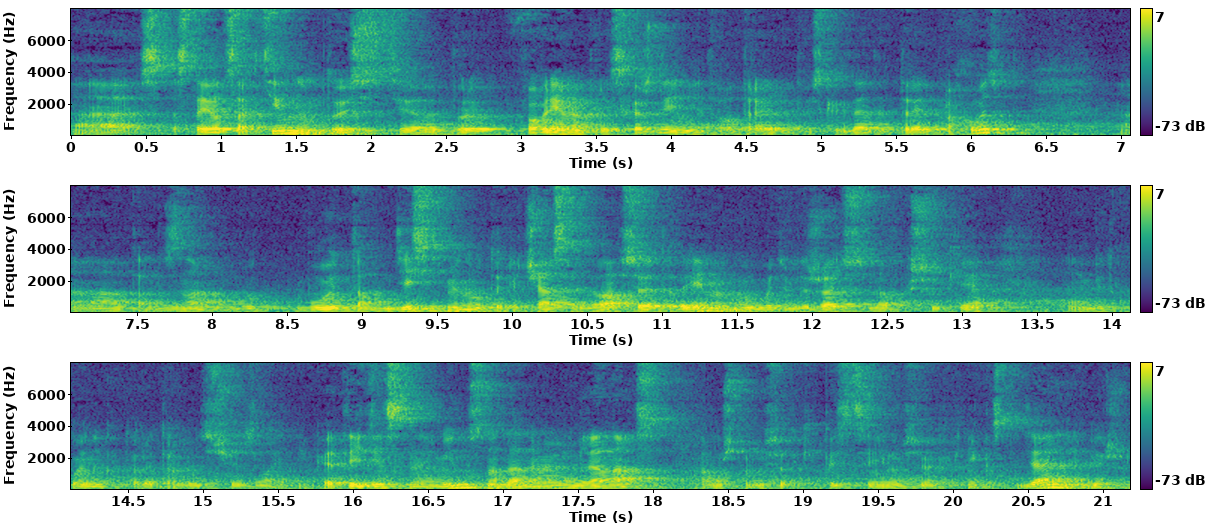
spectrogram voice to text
э, остается активным, то есть во время происхождения этого трейда. То есть когда этот трейд проходит, там, не знаю, будет, будет там 10 минут или час или два, все это время мы будем держать у себя в кошельке э, биткоины, которые торгуются через Lightning. Это единственный минус на данный момент для нас. потому что мы все-таки позиционируем себя как некостадиальная биржа.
